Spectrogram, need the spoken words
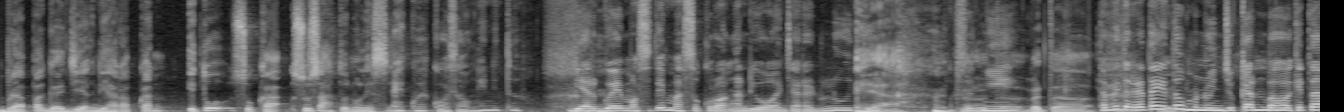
berapa gaji yang diharapkan itu suka susah tuh nulisnya. Eh gue kosongin itu. Biar gue maksudnya masuk ruangan diwawancara dulu itu. Iya, betul, maksudnya. betul, betul. Tapi ternyata itu menunjukkan bahwa kita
